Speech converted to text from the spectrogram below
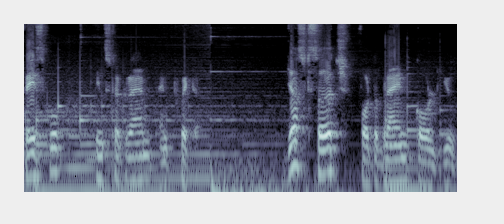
Facebook, Instagram, and Twitter. Just search for the brand called You.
